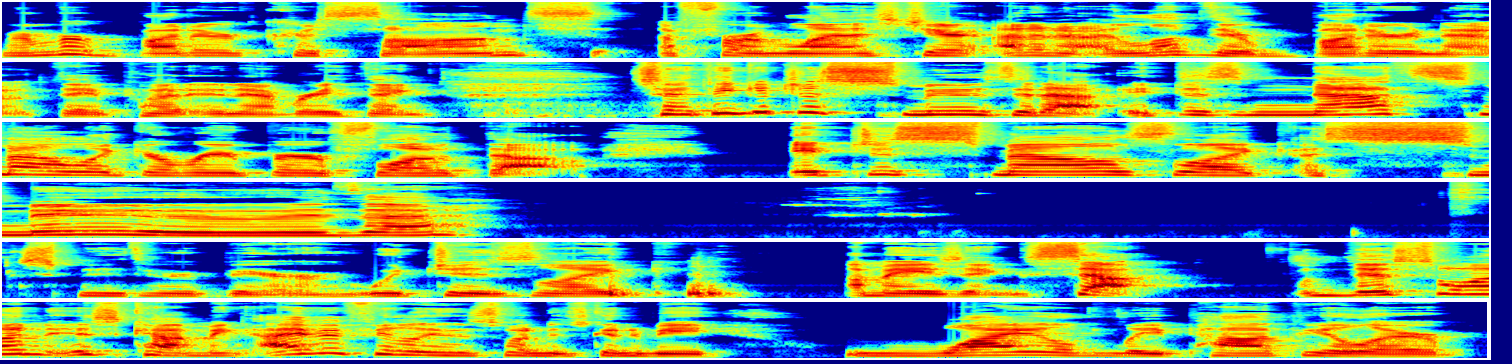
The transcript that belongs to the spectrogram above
Remember butter croissants from last year? I don't know. I love their butter note they put in everything. So I think it just smooths it out. It does not smell like a beer float though. It just smells like a smooth, smooth root beer, which is like amazing. So this one is coming. I have a feeling this one is going to be wildly popular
